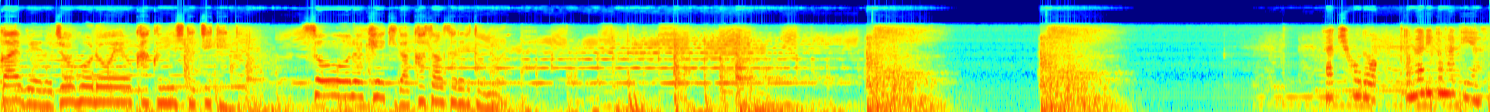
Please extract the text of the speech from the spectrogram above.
外部への情報漏洩を確認した時点で相応の刑期が加算されると思う。先ほど、隣とマティアス、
